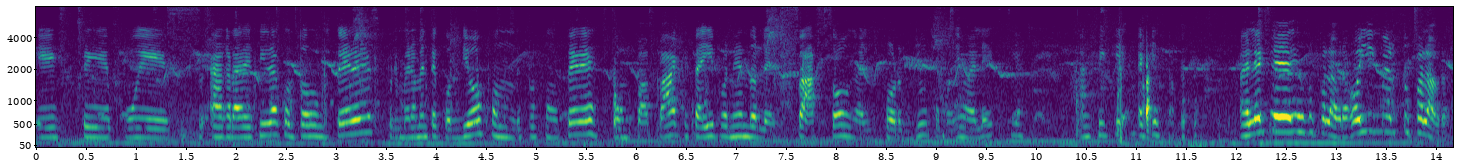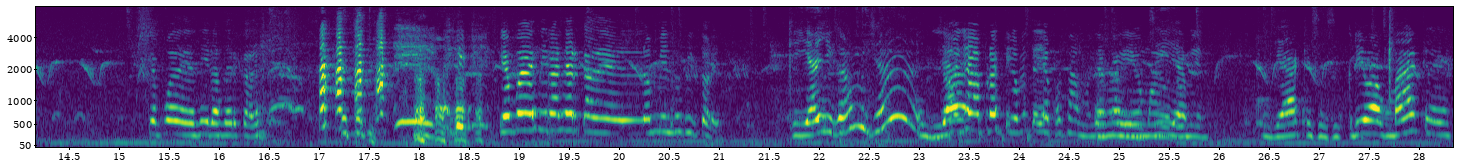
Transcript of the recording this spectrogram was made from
Este, pues agradecida con todos ustedes, primeramente con Dios, con, después con ustedes, con papá que está ahí poniéndole sazón al for you, como dijo Alexia. Así que aquí está. Alexia ya dijo sus palabras. Oye, Igmar, tus palabras. ¿Qué puede decir acerca de ¿Qué puede decir acerca de los mil suscriptores? Que ya llegamos, ya. Ya, ya prácticamente ya pasamos, ya Ajá, sí, ya. 2000. Ya que se suscriban más, que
